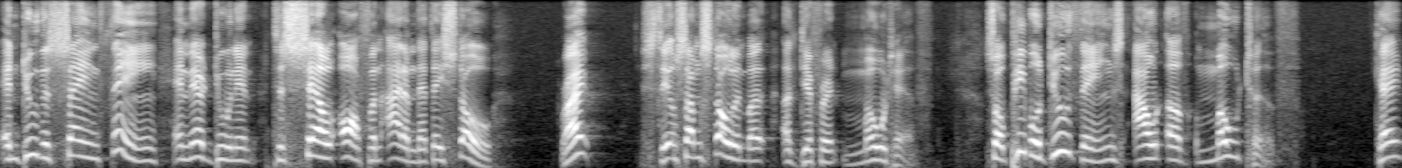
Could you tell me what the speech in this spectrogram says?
and do the same thing, and they're doing it to sell off an item that they stole, right? Still something stolen, but a different motive. So people do things out of motive, okay?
